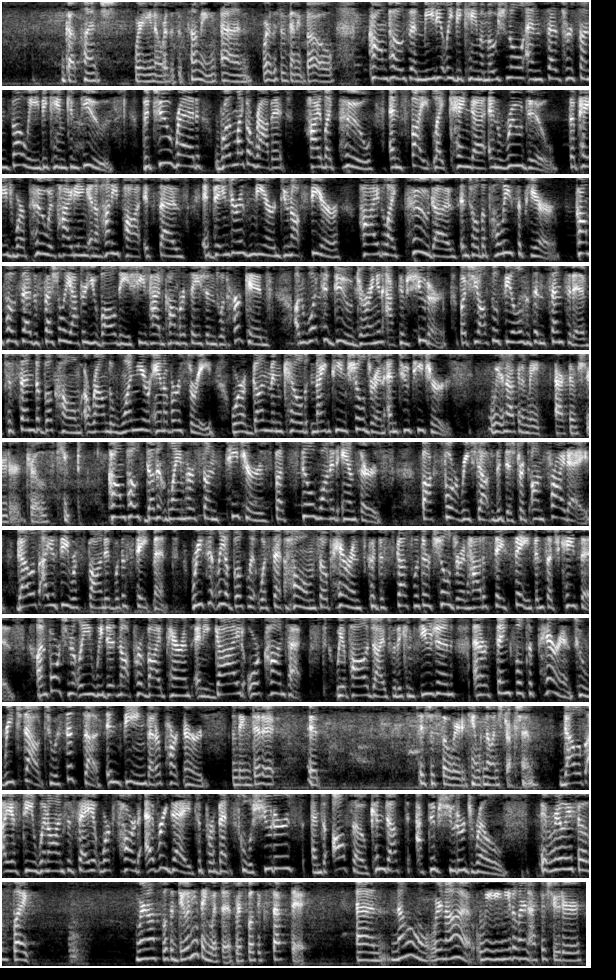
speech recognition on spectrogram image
gut punch where you know where this is coming and where this is going to go. Campos immediately became emotional and says her son Bowie became confused. The two read Run Like a Rabbit, Hide Like Pooh, and Fight Like Kanga and Roo do. The page where Pooh is hiding in a honeypot, it says, If danger is near, do not fear. Hide like Pooh does until the police appear. Campos says, especially after Uvalde, she's had conversations with her kids on what to do during an active shooter. But she also feels it's insensitive to send the book home around the one year anniversary where a gunman killed 19 children and two teachers. We're not going to make active shooter drills cute. Campos doesn't blame her son's teachers, but still wanted answers. Fox 4 reached out to the district on Friday. Dallas ISD responded with a statement. Recently, a booklet was sent home so parents could discuss with their children how to stay safe in such cases. Unfortunately, we did not provide parents any guide or context. We apologize for the confusion and are thankful to parents who reached out to assist us in being better partners. They did it. It it's just so weird. It came with no instruction. Dallas ISD went on to say it works hard every day to prevent school shooters and to also conduct active shooter drills. It really feels like we're not supposed to do anything with this. We're supposed to accept it. And no, we're not. We need to learn active shooter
